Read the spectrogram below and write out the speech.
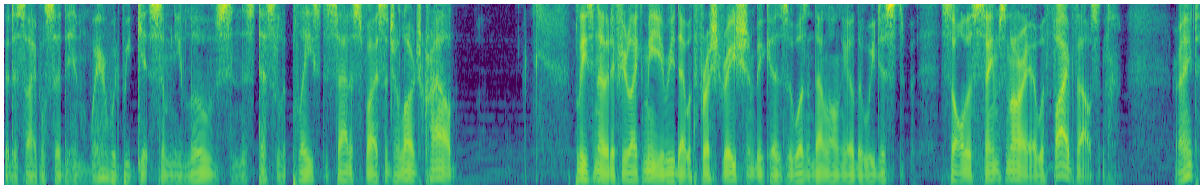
The disciples said to him, Where would we get so many loaves in this desolate place to satisfy such a large crowd? Please note, if you're like me, you read that with frustration because it wasn't that long ago that we just saw this same scenario with 5,000, right?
